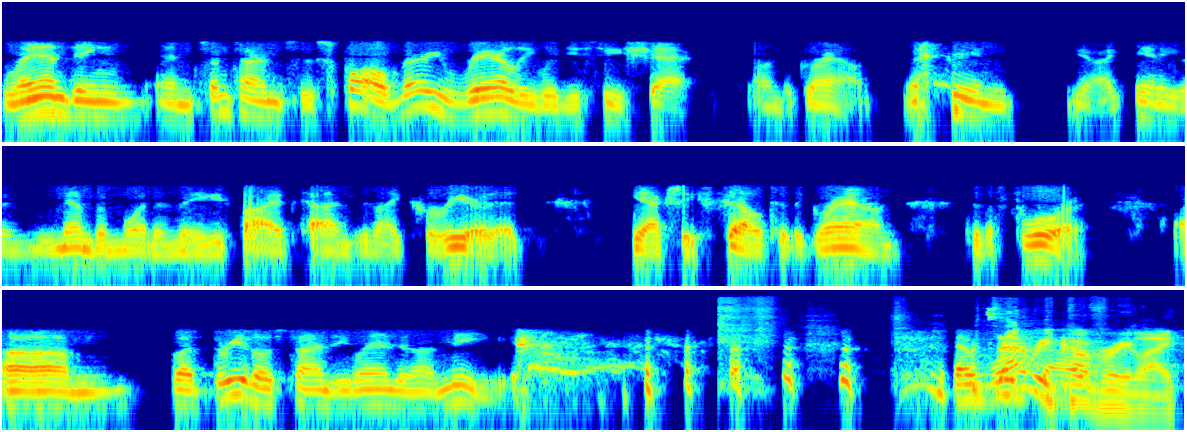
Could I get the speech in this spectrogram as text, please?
landing and sometimes his fall, very rarely would you see Shaq on the ground. I mean, you know, I can't even remember more than maybe five times in my career that he actually fell to the ground, to the floor. Um, but three of those times he landed on me. What's that recovery time, like?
